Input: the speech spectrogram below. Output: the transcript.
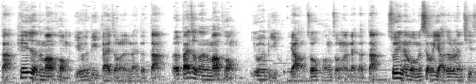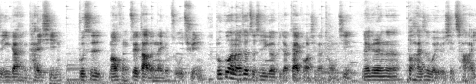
大，黑人的毛孔也会比白种人来的大，而白种人的毛孔。又会比亚洲黄种人来得大，所以呢，我们身为亚洲人，其实应该很开心，不是毛孔最大的那个族群。不过呢，这只是一个比较概括性的统计，每个人呢都还是会有一些差异。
